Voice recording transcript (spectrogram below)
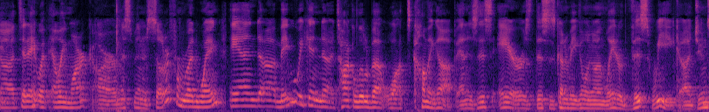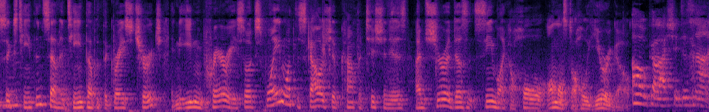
uh, today with Ellie Mark, our Miss Minnesota from Red Wing, and uh, maybe we can uh, talk a little about what's coming up. And as this airs, this is going to be going on later this week, uh, June Mm-hmm. 16th and 17th, up at the Grace Church in Eden Prairie. So explain what the scholarship competition is. I'm sure it doesn't seem like a whole, almost a whole year ago. Oh gosh, it does not.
